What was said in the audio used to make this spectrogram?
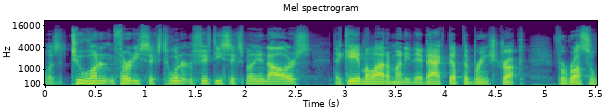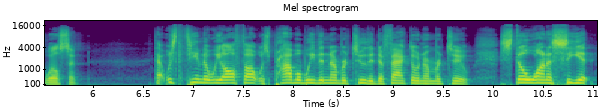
Was it 236, 256 million dollars? They gave him a lot of money. They backed up the Brinks truck for Russell Wilson. That was the team that we all thought was probably the number two, the de facto number two. Still want to see it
